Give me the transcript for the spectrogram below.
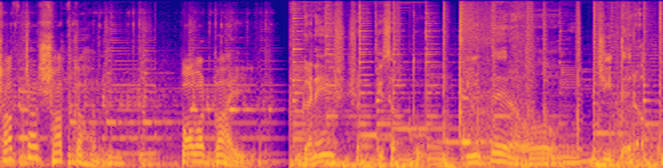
সবচার সৎকাহন পাওয়ার বাই গণেশ শক্তি সত্তু पीते रहो जीते रहो।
